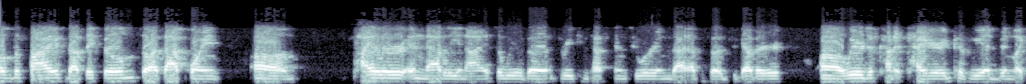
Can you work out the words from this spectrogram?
of the five that they filmed. So at that point, um, Tyler and Natalie and I, so we were the three contestants who were in that episode together. Uh, we were just kind of tired because we had been like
